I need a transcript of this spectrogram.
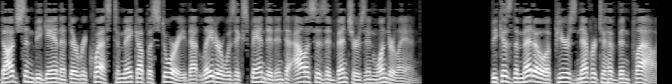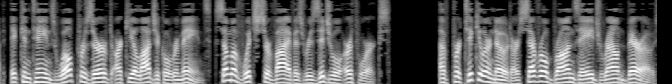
Dodgson began at their request to make up a story that later was expanded into Alice's Adventures in Wonderland. Because the meadow appears never to have been ploughed, it contains well-preserved archaeological remains, some of which survive as residual earthworks. Of particular note are several Bronze Age round barrows,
